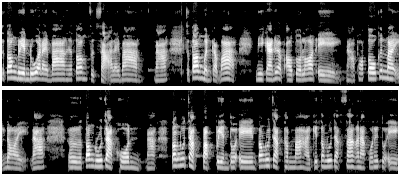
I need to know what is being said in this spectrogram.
จะต้องเรียนรู้อะไรบ้าง จะต้องศึกษาอะไรบ้างนะคะจะต้องเหมือนกับว่ามีการที่แบบเอาตัวรอดเองนะคะพอโตขึ้นมาอีกหน่อยนะคะ เออต้องรู้จักคนนะคะต้องรู้จักปรับเปลี่ยนตัวเอง ต้องรู้จักทำมาหากินต้องรู้จักสร้างอนาคตให้ตัวเอง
